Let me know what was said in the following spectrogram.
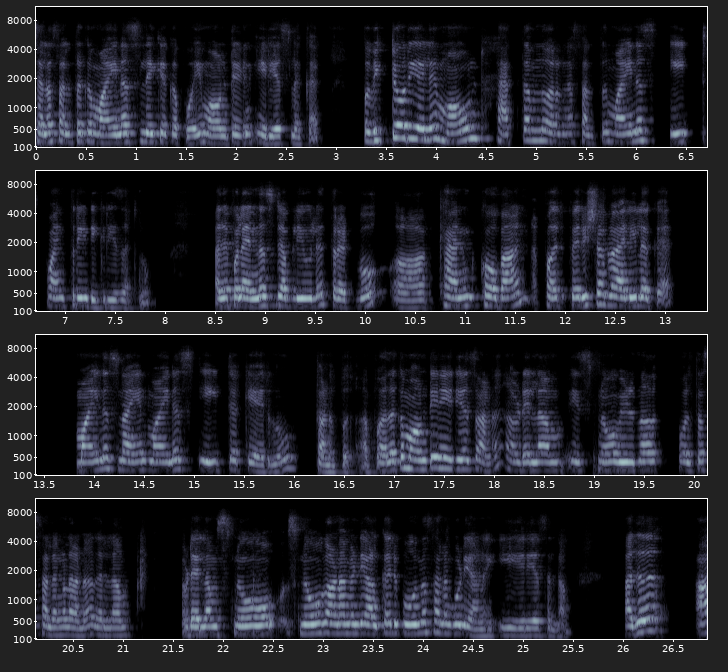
ചില സ്ഥലത്തൊക്കെ മൈനസിലേക്കൊക്കെ പോയി മൗണ്ടൻ ഏരിയസിലൊക്കെ. ഇപ്പൊ വിക്ടോറിയയിലെ മൗണ്ട് ഹാക്തം എന്ന് പറഞ്ഞ സ്ഥലത്ത് minus eight point three degrees ആയിരുന്നു. അതേപോലെ എൻ എസ് ഡബ്ല്യൂൽ ത്രെഡ്ബോ കാൻകോബാൻ പെരിഷർ വാലിയിലൊക്കെ മൈനസ് നയൻ മൈനസ് എയ്റ്റ് ഒക്കെ ആയിരുന്നു തണുപ്പ്. അപ്പൊ അതൊക്കെ മൗണ്ടൻ ഏരിയാസ് ആണ്. അവിടെ എല്ലാം ഈ സ്നോ വീഴുന്ന പോലത്തെ സ്ഥലങ്ങളാണ്. അതെല്ലാം അവിടെ എല്ലാം സ്നോ സ്നോ കാണാൻ വേണ്ടി ആൾക്കാർ പോകുന്ന സ്ഥലം കൂടിയാണ് ഈ ഏരിയാസ് എല്ലാം. അത് ആ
